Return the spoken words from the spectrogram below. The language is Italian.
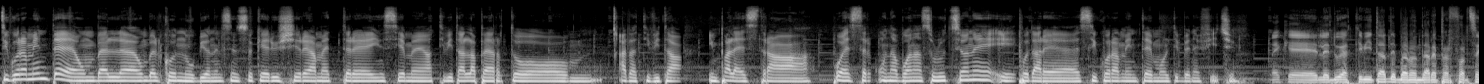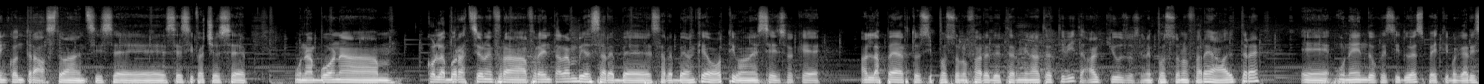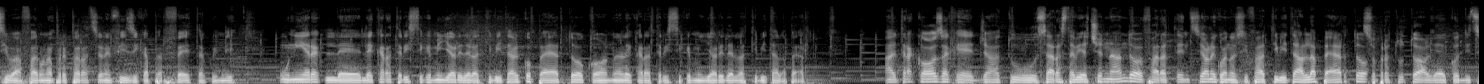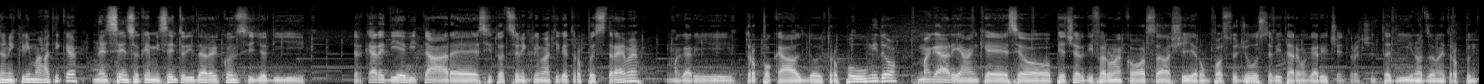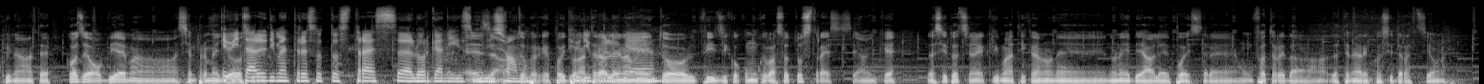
Sicuramente è un bel, un bel, connubio, nel senso che riuscire a mettere insieme attività all'aperto ad attività in palestra può essere una buona soluzione e può dare sicuramente molti benefici. Non è che le due attività debbano andare per forza in contrasto, anzi se, se si facesse una buona collaborazione fra, fra entrambi sarebbe, sarebbe anche ottimo, nel senso che all'aperto si possono fare determinate attività, al chiuso se ne possono fare altre e unendo questi due aspetti magari si va a fare una preparazione fisica perfetta, quindi unire le, le caratteristiche migliori dell'attività al coperto con le caratteristiche migliori dell'attività all'aperto. Altra cosa che già tu Sara stavi accennando è fare attenzione quando si fa attività all'aperto, soprattutto alle condizioni climatiche, nel senso che mi sento di dare il consiglio di cercare di evitare situazioni climatiche troppo estreme, magari troppo caldo e troppo umido, magari anche se ho piacere di fare una corsa, scegliere un posto giusto, evitare magari il centro cittadino, zone troppo inquinate, cose ovvie ma sempre meglio. Evitare sì. di mettere sotto stress l'organismo, esatto, diciamo. perché poi durante l'allenamento che... il fisico comunque va sotto stress, se anche la situazione climatica non è, non è ideale può essere un fattore da, da tenere in considerazione.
